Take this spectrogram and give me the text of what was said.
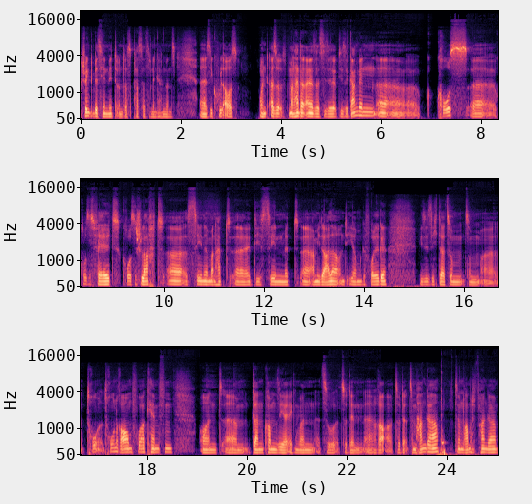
schwingt ein bisschen mit und das passt halt zu den Gangans. Äh, sieht cool aus. Und also man hat dann einerseits diese, diese Gangen, äh, groß, äh, großes Feld, große Schlacht-Szene, äh, man hat äh, die Szenen mit äh, Amidala und ihrem Gefolge, wie sie sich da zum, zum äh, Thro Thronraum vorkämpfen. Und ähm, dann kommen sie ja irgendwann zu, zu den, äh, zu der, zum Hangar, zum Raumschiff-Hangar,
